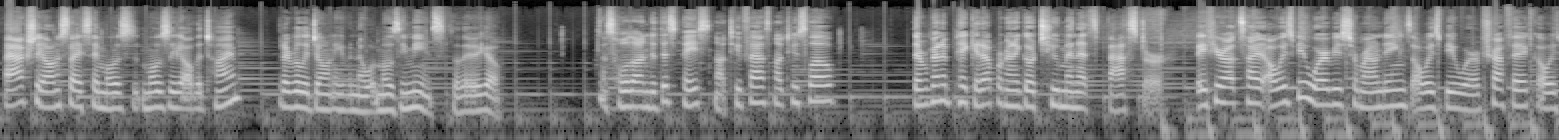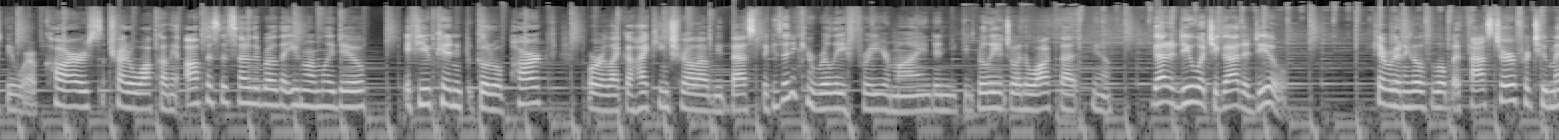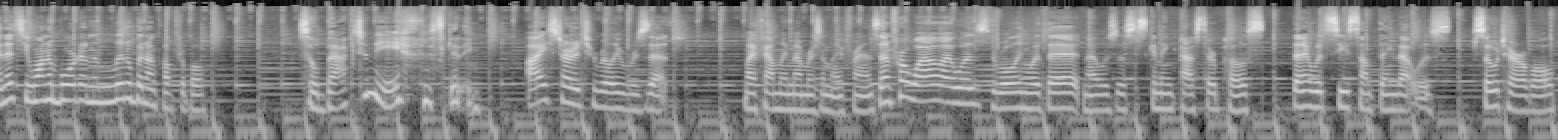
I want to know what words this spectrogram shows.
I actually, honestly, I say mosey, mosey all the time, but I really don't even know what mosey means. So there you go. Let's hold on to this pace, not too fast, not too slow. Then we're going to pick it up. We're going to go two minutes faster. If you're outside, always be aware of your surroundings, always be aware of traffic, always be aware of cars. Try to walk on the opposite side of the road that you normally do. If you can go to a park or like a hiking trail, that would be best because then you can really free your mind and you can really enjoy the walk. But, you know, you got to do what you got to do. Okay, we're going to go a little bit faster for two minutes. You want to bored and a little bit uncomfortable. So back to me. Just kidding. I started to really resent my family members and my friends. And for a while, I was rolling with it and I was just skimming past their posts. Then I would see something that was so terrible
